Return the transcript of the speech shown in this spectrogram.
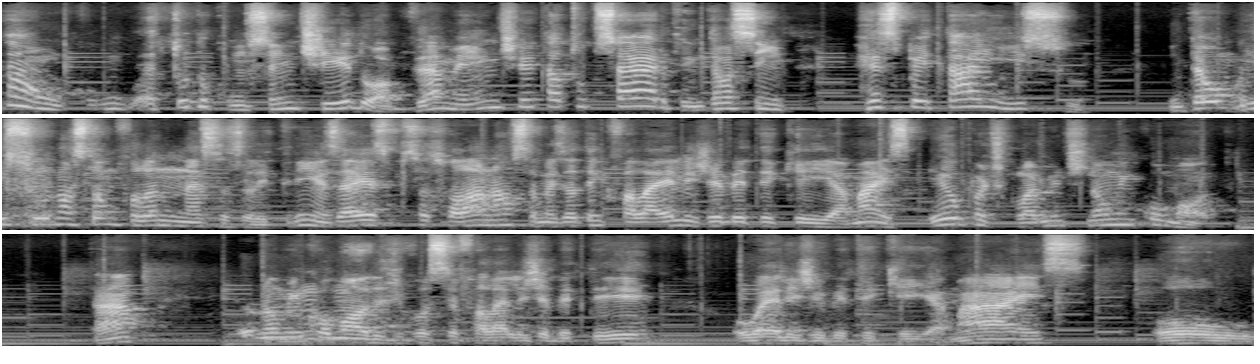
Não, é tudo com sentido, obviamente, e tá tudo certo. Então, assim, respeitar isso. Então, isso nós estamos falando nessas letrinhas, aí as pessoas falam, ah, nossa, mas eu tenho que falar LGBTQIA+. Eu, particularmente, não me incomodo, tá? Eu não me incomodo de você falar LGBT, ou LGBTQIA+, ou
